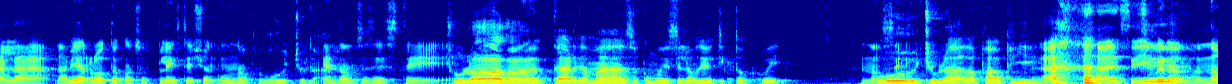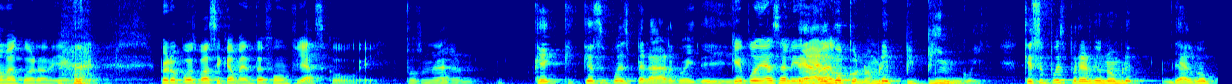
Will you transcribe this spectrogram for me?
a- la había roto con su PlayStation 1. Uy, chulada. Entonces, este. Chulada, carga más. O como dice el audio de TikTok, güey. No sé. Uy, chulada, papi. Ah, sí, Sí. pero no me acuerdo bien, güey. Pero pues básicamente fue un fiasco, güey. Pues mira, ¿qué, qué, qué se puede esperar, güey? De, ¿Qué podía salir de mal? algo con nombre Pipín, güey. ¿Qué se puede esperar de un nombre, de algo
